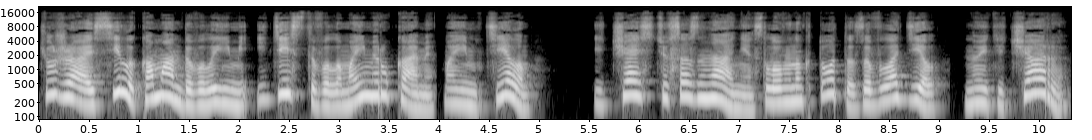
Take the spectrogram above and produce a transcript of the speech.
Чужая сила командовала ими и действовала моими руками, моим телом и частью сознания, словно кто-то завладел. Но эти чары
